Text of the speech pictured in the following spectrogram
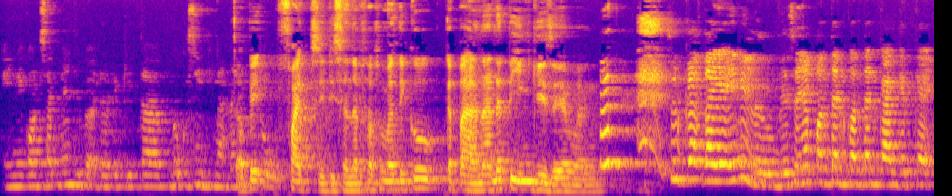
Ini konsepnya juga dari kita bagusnya gimana Tapi gitu. fight sih desainer sosmed itu ketahanannya tinggi sih emang. Suka kayak ini loh, biasanya konten-konten kaget kayak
